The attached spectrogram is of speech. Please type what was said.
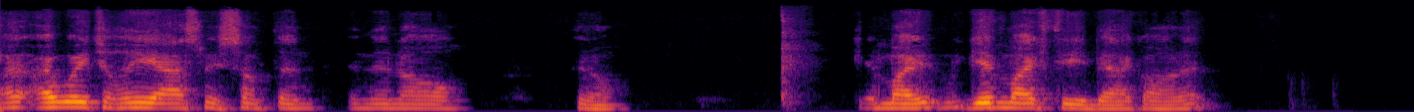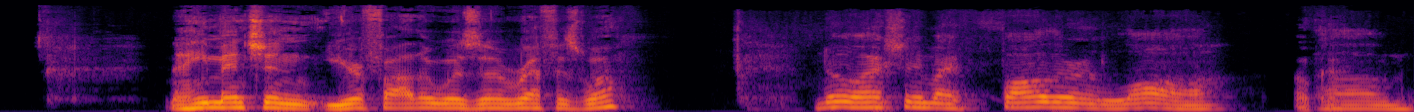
I, I wait till he asks me something, and then I'll, you know, give my give my feedback on it. Now he mentioned your father was a ref as well. No, actually, my father-in-law okay. um,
